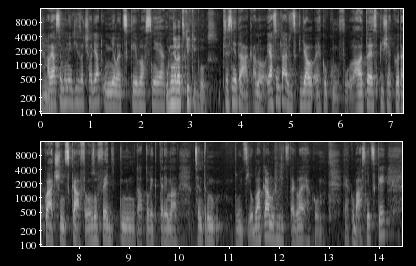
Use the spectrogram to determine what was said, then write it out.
Hmm. Ale já jsem ho nejdřív začal dělat umělecky vlastně jako... Umělecký kickbox? Přesně tak, ano. Já jsem tam vždycky dělal jako kung fu, ale to je spíš jako taková čínská filozofie díky mému tátovi, který má centrum plující oblaka, můžu říct takhle jako, jako básnicky. Uh,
